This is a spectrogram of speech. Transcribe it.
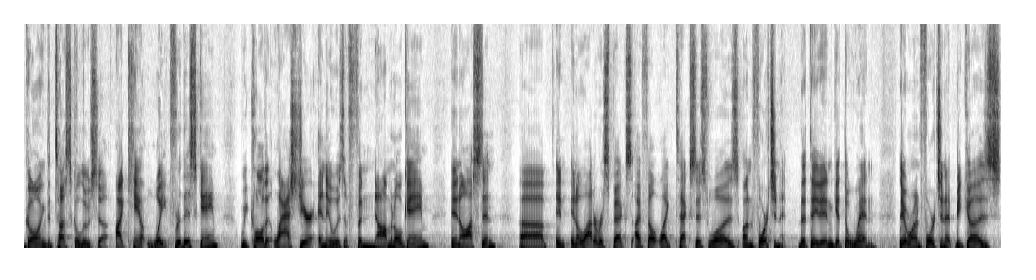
going to Tuscaloosa. I can't wait for this game. We called it last year, and it was a phenomenal game in Austin. Uh, in, in a lot of respects, I felt like Texas was unfortunate that they didn't get the win. They were unfortunate because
